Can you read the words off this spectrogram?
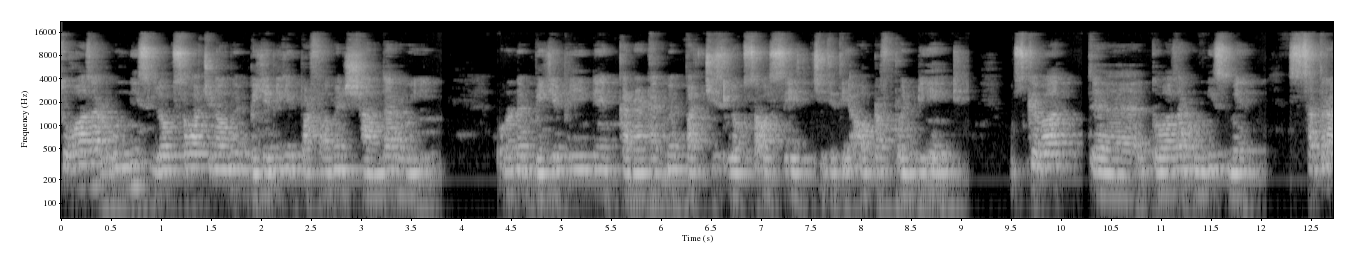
2019 लोकसभा चुनाव में बीजेपी की परफॉर्मेंस शानदार हुई। उन्होंने बीजेपी ने कर्नाटक में 25 लोकसभा सीट जीती थी आउट ऑफ़ 28 उसके बाद 2019 में 17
